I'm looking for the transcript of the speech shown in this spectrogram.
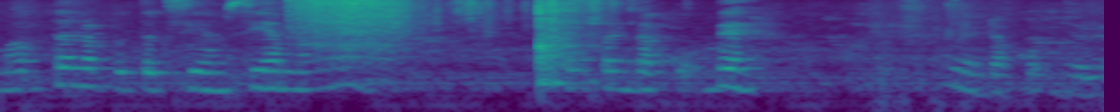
Mabta na po tag siyam-siyam ano. Tag dako be. Ay, dako diri.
